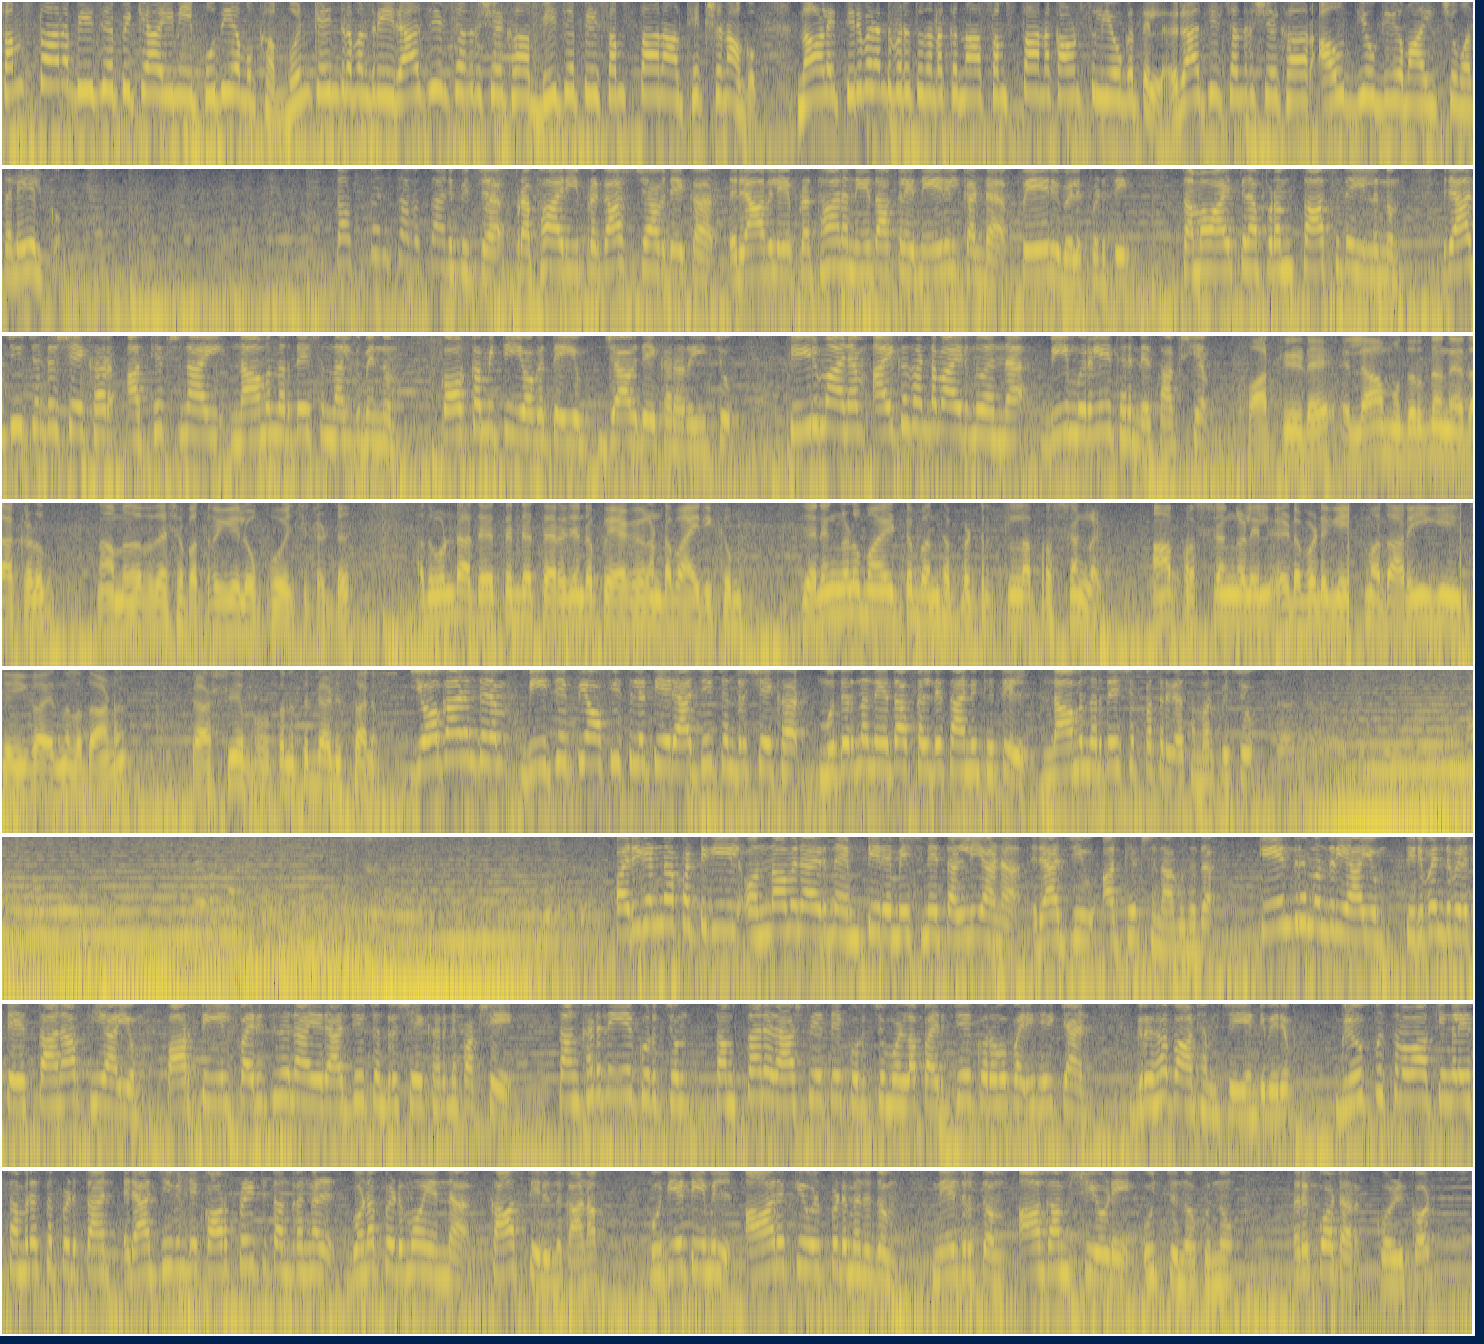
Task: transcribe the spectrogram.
സംസ്ഥാന B J പിക്ക് ഇനി പുതിയ മുഖം. മുൻ കേന്ദ്രമന്ത്രി Rajeev Chandrasekhar B J P സംസ്ഥാന അധ്യക്ഷനാകും. നാളെ തിരുവനന്തപുരത്ത് നടക്കുന്ന സംസ്ഥാന കൌൺസിൽ യോഗത്തിൽ രാജീവ് ചന്ദ്രശേഖർ ഔദ്യോഗികമായി ചുമതലയേൽക്കും. സസ്പെൻസ് അവസാനിപ്പിച്ച് പ്രഭാരി പ്രകാശ് ജാവ്ദേക്കർ രാവിലെ പ്രധാന നേതാക്കളെ നേരിൽ കണ്ട് പേര് വെളിപ്പെടുത്തി. സമവായത്തിനപ്പുറം സാധ്യതയില്ലെന്നും രാജീവ് ചന്ദ്രശേഖർ അധ്യക്ഷനായി നാമനിർദ്ദേശം നൽകുമെന്നും കോർ കമ്മിറ്റി യോഗത്തെയും ജാവ്ദേക്കർ അറിയിച്ചു. തീരുമാനം ഐക്യകണ്ഠമായിരുന്നുവെന്ന് വി. മുരളീധരന്റെ സാക്ഷ്യം. പാർട്ടിയുടെ എല്ലാ മുതിർന്ന നേതാക്കളും നാമനിർദ്ദേശ പത്രികയിൽ ഒപ്പുവെച്ചിട്ടുണ്ട്. അതുകൊണ്ട് അദ്ദേഹത്തിന്റെ തെരഞ്ഞെടുപ്പ് ഏകകണ്ഠമായിരിക്കും. ജനങ്ങളുമായിട്ട് ബന്ധപ്പെട്ടിട്ടുള്ള പ്രശ്നങ്ങൾ ആ പ്രശ്നങ്ങളിൽ ഇടപെടുകയും അത് അറിയുകയും ചെയ്യുക എന്നുള്ളതാണ് രാഷ്ട്രീയ പ്രവർത്തനത്തിന്റെ അടിസ്ഥാനം. യോഗാനന്തരം ബി. ജെ. പി ഓഫീസിലെത്തിയ രാജീവ് ചന്ദ്രശേഖർ മുതിർന്ന നേതാക്കളുടെ സാന്നിധ്യത്തിൽ നാമനിർദ്ദേശ പത്രിക സമർപ്പിച്ചു. പരിഗണനാ പട്ടികയിൽ ഒന്നാമനായിരുന്ന എം ടി രമേശിനെ തള്ളിയാണ് രാജീവ് അധ്യക്ഷനാകുന്നത്. കേന്ദ്രമന്ത്രിയായും തിരുവനന്തപുരത്തെ സ്ഥാനാർത്ഥിയായും പാർട്ടിയിൽ പരിചിതനായ രാജീവ് ചന്ദ്രശേഖറിന് പക്ഷേ സംഘടനയെക്കുറിച്ചും സംസ്ഥാന രാഷ്ട്രീയത്തെക്കുറിച്ചുമുള്ള പരിചയക്കുറവ് പരിഹരിക്കാൻ ഗൃഹപാഠം ചെയ്യേണ്ടിവരും ഗ്രൂപ്പ് സമവാക്യങ്ങളെ സമരസപ്പെടുത്താൻ രാജീവിന്റെ കോർപ്പറേറ്റ് തന്ത്രങ്ങൾ ഗുണപ്പെടുമോ എന്ന് കാത്തിരുന്നു കാണാം. പുതിയ ടീമിൽ ആരൊക്കെ ഉൾപ്പെടുമെന്നതും നേതൃത്വം ആകാംക്ഷയോടെ ഉറ്റുനോക്കുന്നു. റിപ്പോർട്ടർ കോഴിക്കോട്.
